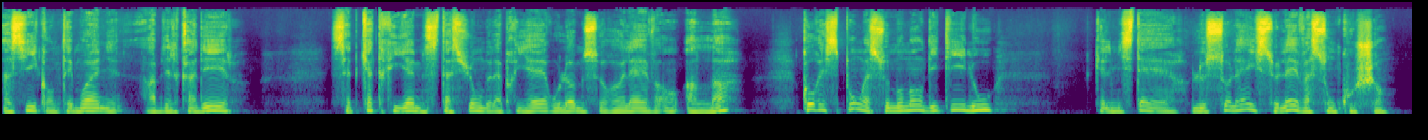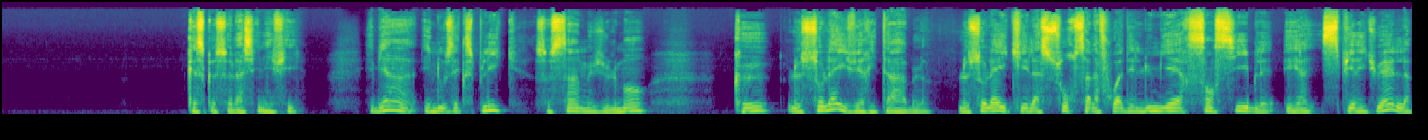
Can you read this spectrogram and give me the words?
Ainsi qu'en témoigne Abdelkadir, cette quatrième station de la prière où l'homme se relève en Allah correspond à ce moment, dit-il, où, quel mystère, le soleil se lève à son couchant. Qu'est-ce que cela signifie? Eh bien, il nous explique, ce saint musulman, que le soleil véritable, le soleil qui est la source à la fois des lumières sensibles et spirituelles,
